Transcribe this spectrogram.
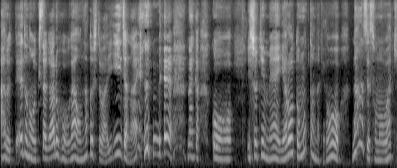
ある程度の大きさがある方が女としてはいいじゃない？で、なんかこう、一生懸命やろうと思ったんだけど、なんせその脇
